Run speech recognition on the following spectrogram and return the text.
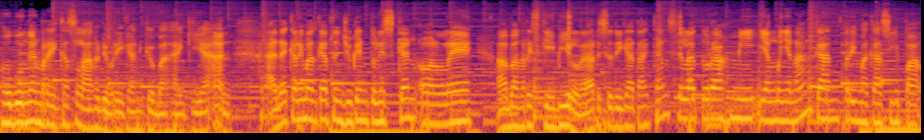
hubungan mereka selalu diberikan kebahagiaan. Ada kalimat caption juga yang dituliskan oleh Abang Rizky Bilar, di situ dikatakan silaturahmi yang menyenangkan, terima kasih Pak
